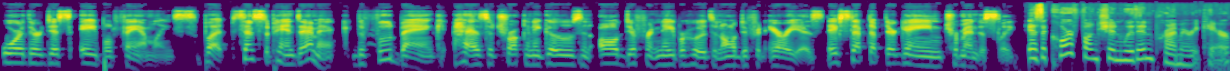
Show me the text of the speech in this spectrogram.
or they're disabled families. But since the pandemic, the food bank has a truck and it goes in all different neighborhoods and all different areas. They've stepped up their game tremendously. As a core function within primary care,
